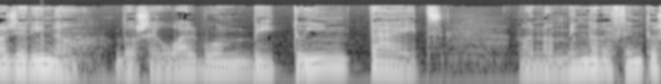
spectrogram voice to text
Rogerino do seu álbum Between Tides no ano 1988.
